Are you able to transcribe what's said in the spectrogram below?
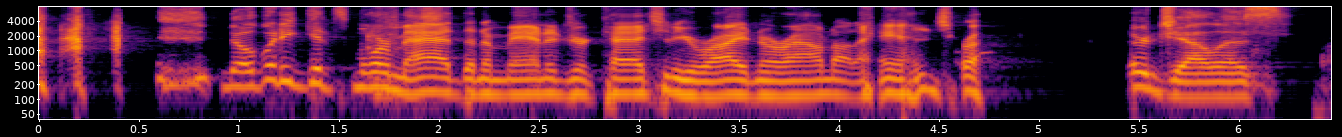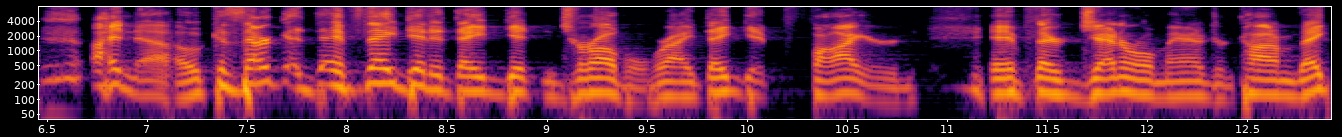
Nobody gets more mad than a manager catching you riding around on a hand truck. They're jealous. I know, because they're if they did it, they'd get in trouble, right? They'd get fired if their general manager caught them. They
